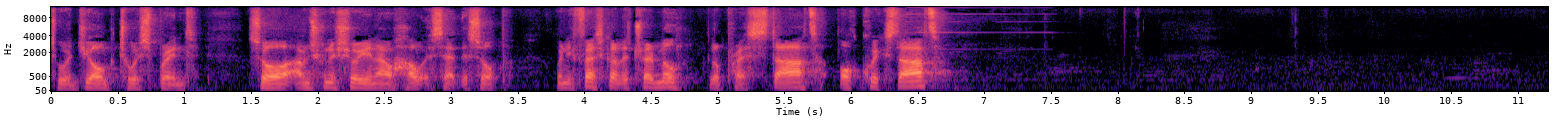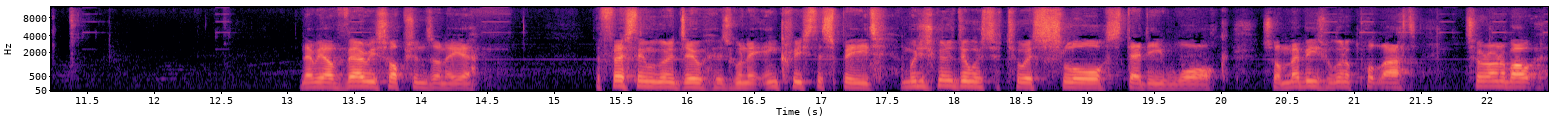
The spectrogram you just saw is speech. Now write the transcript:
to a jog, to a sprint. So I'm just going to show you now how to set this up. When you first got the treadmill, you'll press start or quick start. Then we have various options on here. The first thing we're going to do is we're going to increase the speed and we're just going to do it to a slow, steady walk. So maybe we're going to put that to around about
